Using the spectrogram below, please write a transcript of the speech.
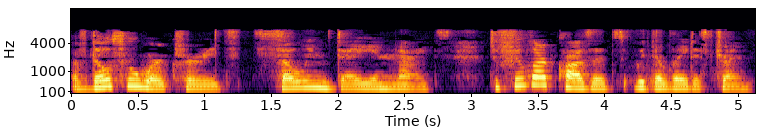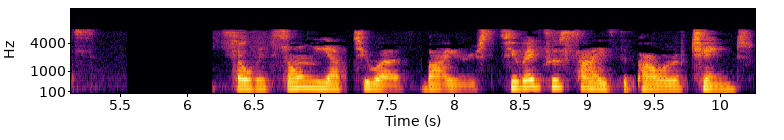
of those who work for it, sewing day and night to fill our closets with the latest trends. So it's only up to us, buyers, to exercise the power of change.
